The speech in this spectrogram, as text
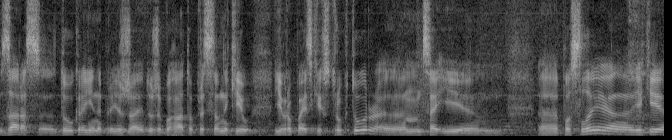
Зараз е, до України приїжджає дуже багато представників європейських структур. Ем, Це і е, посли, які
